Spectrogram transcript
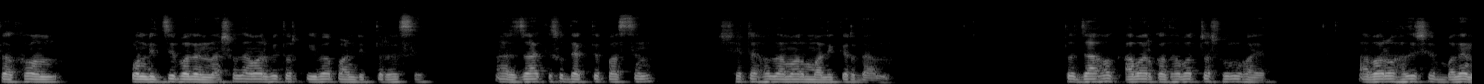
তখন পণ্ডিতজি বলেন, আসলে আমার ভিতর কী বা পাণ্ডিত্য রয়েছে? আর যা কিছু দেখতে পাচ্ছেন, সেটা হলো আমার মালিকের দান। তো যা হোক, আবার কথাবার্তা শুরু হয়। আবারও হাজির সাহেব বলেন,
